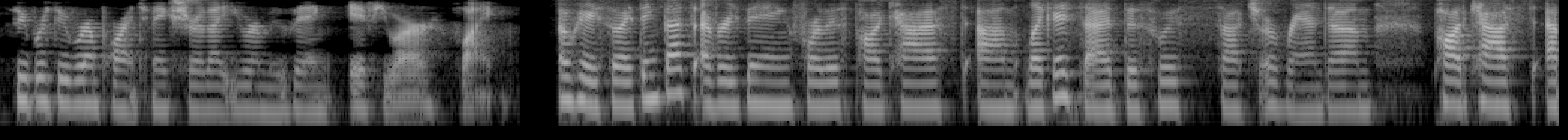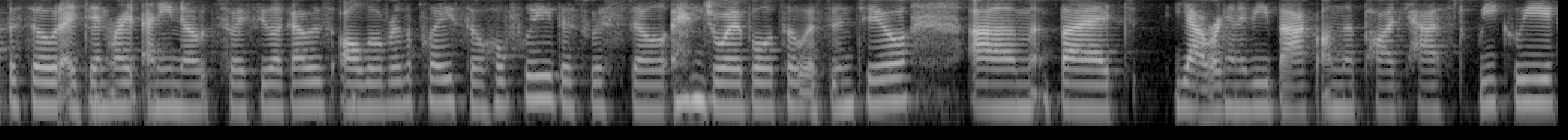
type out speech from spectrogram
super super important to make sure that you are moving if you are flying Okay, so I think that's everything for this podcast. Um, like I said, this was such a random podcast episode. I didn't write any notes, so I feel like I was all over the place. So hopefully, this was still enjoyable to listen to. Um, but yeah, we're going to be back on the podcast weekly.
